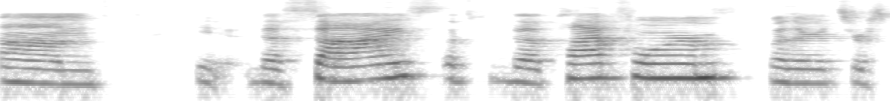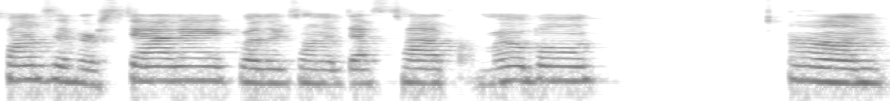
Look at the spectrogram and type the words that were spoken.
Um, the size of the platform, whether it's responsive or static, whether it's on a desktop or mobile. Um,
